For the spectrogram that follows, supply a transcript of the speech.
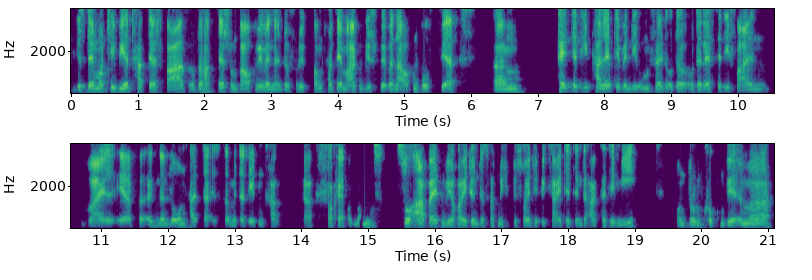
Mhm. Ist der motiviert, hat der Spaß oder hat der schon Bauchweh, wenn er in der Früh kommt, hat der Magengeschwür, wenn er auf den Hof fährt? Ähm, hält er die Palette, wenn die umfällt oder, oder lässt er die fallen, weil er für irgendeinen Lohn halt da ist, damit er leben kann? Ja. Okay. Und so arbeiten wir heute und das hat mich bis heute begleitet in der Akademie. Und darum gucken wir immer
